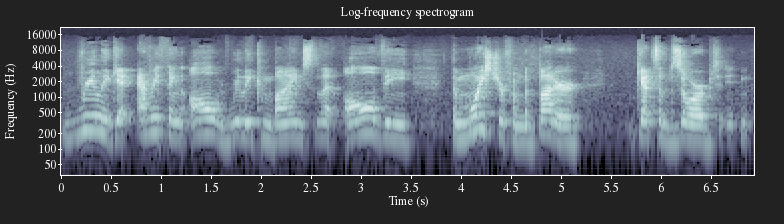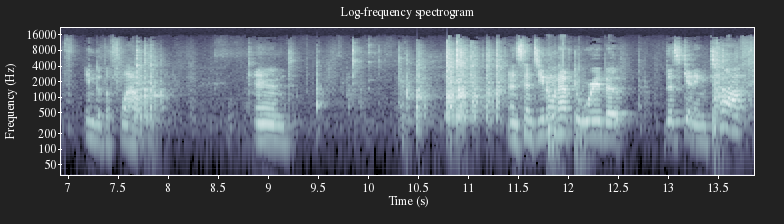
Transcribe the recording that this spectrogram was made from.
really get everything all really combined so that all the, the moisture from the butter gets absorbed in, into the flour. And, and since you don't have to worry about this getting tough,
